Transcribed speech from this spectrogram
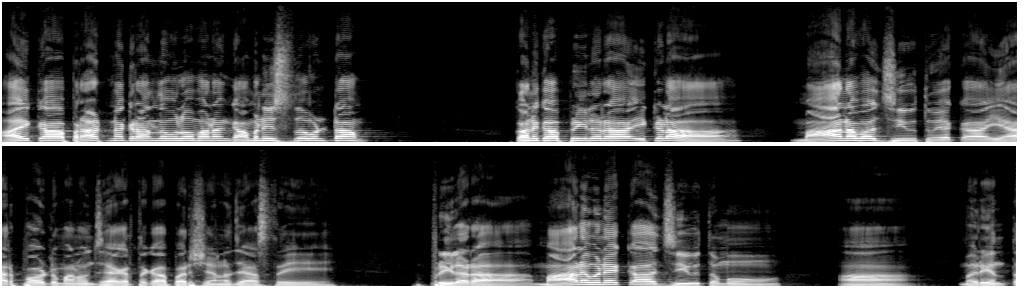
ఆ యొక్క ప్రార్థన గ్రంథంలో మనం గమనిస్తూ ఉంటాం. కనుక ప్రియులరా ఇక్కడ మానవ జీవితం యొక్క ఏర్పాటు మనం జాగ్రత్తగా పరిశీలన చేస్తే ప్రియులరా మానవుని యొక్క జీవితము మరి ఎంత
